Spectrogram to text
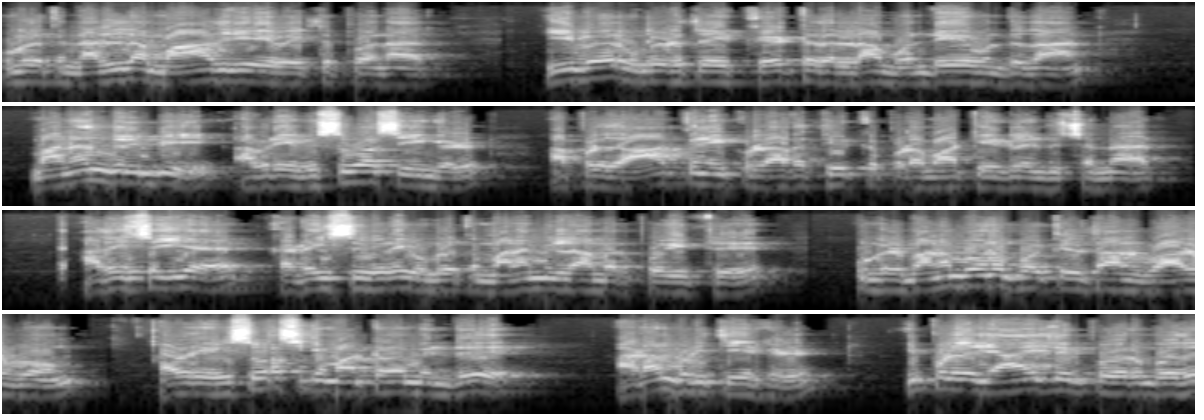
உங்களுக்கு நல்ல மாதிரியை வைத்து போனார். இவர் உங்களிடத்திலே கேட்டதெல்லாம் ஒன்றே ஒன்றுதான். மனம் திரும்பி அவரை விசுவாசியுங்கள். அப்பொழுது ஆக்கினைக்குள்ளாக தீர்க்கப்பட மாட்டீர்கள் என்று சொன்னார். அதை செய்ய கடைசி வரை உங்களுக்கு மனம் இல்லாமற் போயிற்று. உங்கள் மனம்போன போக்கில் தான் வாழ்வோம். அவரை விசுவாசிக்க மாட்டோம் என்று அடம் பிடித்தீர்கள். இப்பொழுது நியாய தீர்ப்பு வரும்போது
